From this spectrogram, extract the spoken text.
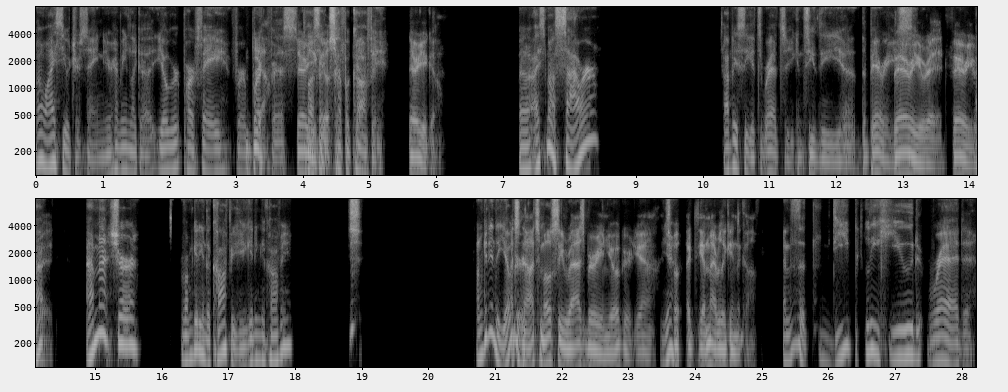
Oh, I see what you're saying. You're having like a yogurt parfait for Yeah, breakfast there you plus go. a cup of coffee. There you go. Uh, I smell sour. Obviously, it's red, so you can see the uh, the berries. Very red. Very red. I'm not sure if I'm getting the coffee. Are you getting the coffee? I'm getting the It's yogurt, not. It's mostly raspberry and yogurt. Yeah. Yeah. I, I'm not really getting the coffee. and this is a deeply hued red.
